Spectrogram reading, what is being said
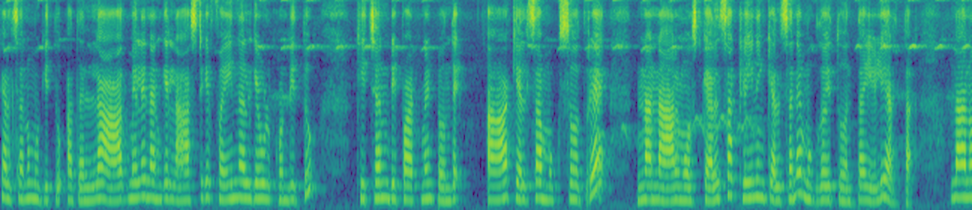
ಕೆಲಸನೂ ಮುಗೀತು. ಅದೆಲ್ಲ ಆದಮೇಲೆ ನನಗೆ ಲಾಸ್ಟಿಗೆ ಫೈನಲ್ಗೆ ಉಳ್ಕೊಂಡಿದ್ದು ಕಿಚನ್ ಡಿಪಾರ್ಟ್ಮೆಂಟ್ ಒಂದೇ. ಆ ಕೆಲಸ ಮುಗಿಸೋದ್ರೆ ನನ್ನ ಆಲ್ಮೋಸ್ಟ್ ಕೆಲಸ ಕ್ಲೀನಿಂಗ್ ಕೆಲಸನೇ ಮುಗ್ದೋಯ್ತು ಅಂತ ಹೇಳಿ ಅರ್ಥ. ನಾನು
